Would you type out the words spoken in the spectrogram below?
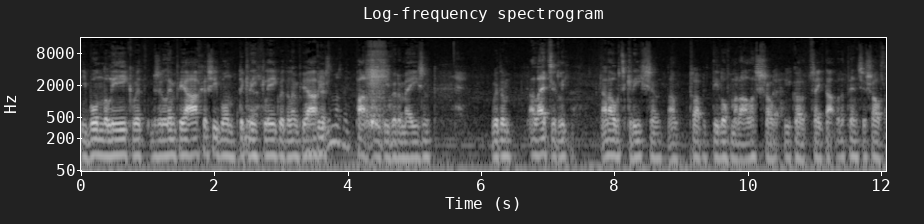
He won the league with it was Olympiacos. He won the Greek league with Olympiacos. Wasn't? Apparently they were amazing with him allegedly. I know it's Greece and, and probably they love Morales, so Yeah. you've got to take that with a pinch of salt.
